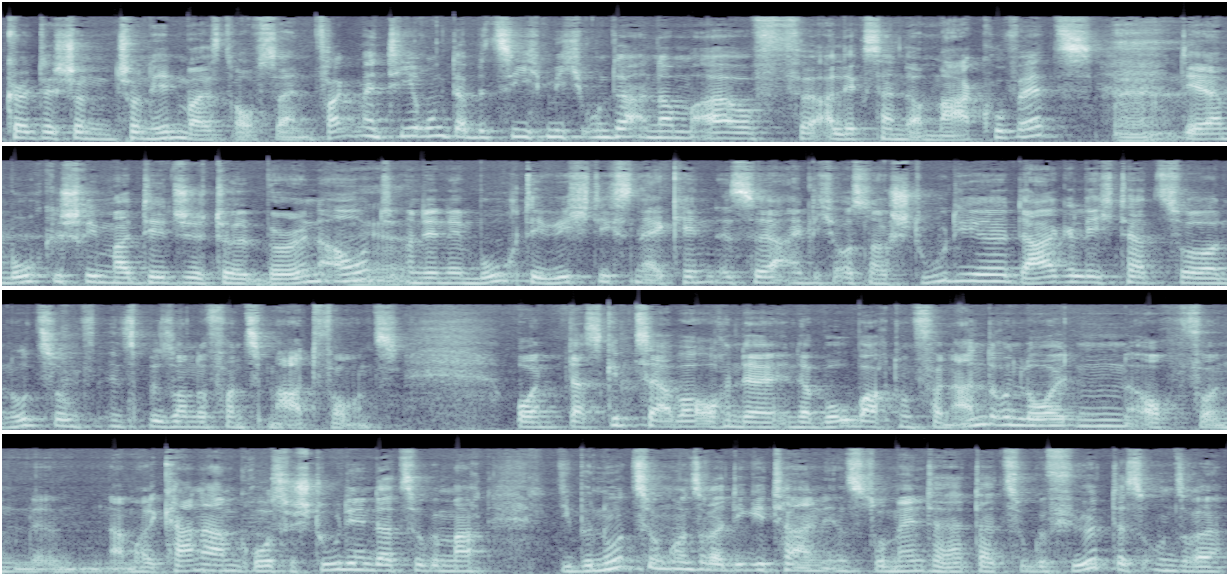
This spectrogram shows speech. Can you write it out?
könnte schon, schon Hinweis drauf sein. Fragmentierung, da beziehe ich mich unter anderem auf Alexander Markowitz, ja. der ein Buch geschrieben hat, Digital Burnout, ja. und in dem Buch die wichtigsten Erkenntnisse eigentlich aus einer Studie dargelegt hat zur Nutzung insbesondere von Smartphones. Und das gibt es ja aber auch in der, in der Beobachtung von anderen Leuten, auch von ähm, Amerikanern haben große Studien dazu gemacht. Die Benutzung unserer digitalen Instrumente hat dazu geführt, dass unsere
